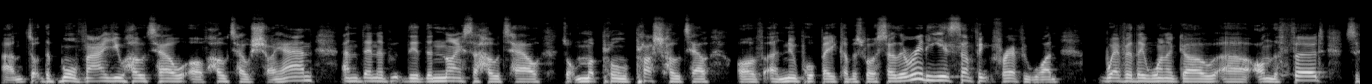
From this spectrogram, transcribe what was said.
um, the more value hotel of Hotel Cheyenne, and then the the nicer hotel, sort of more plush hotel of uh, Newport Bay Club as well. So there really is something for everyone whether they want to go uh, on the third, so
